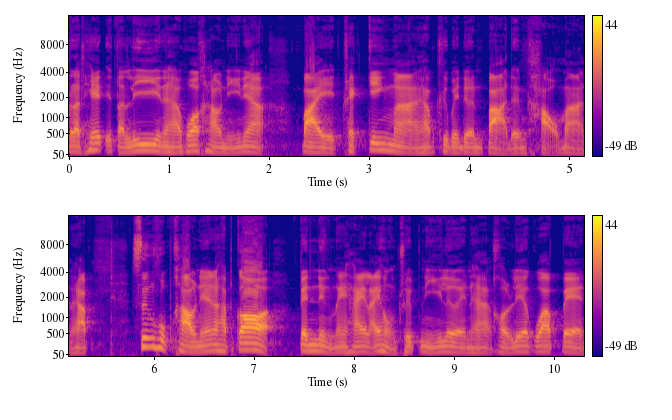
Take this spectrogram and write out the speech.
ประเทศอิตาลีนะครับเพราะว่าคราวนี้เนี่ยไปเทรคกิ้งมานะครับคือไปเดินป่าเดินเขามานะครับซึ่งหุบเขาเนี้ยนะครับก็เป็นหนึ่งในไฮไลท์ของทริปนี้เลยนะฮะเขาเรียกว่าเป็น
